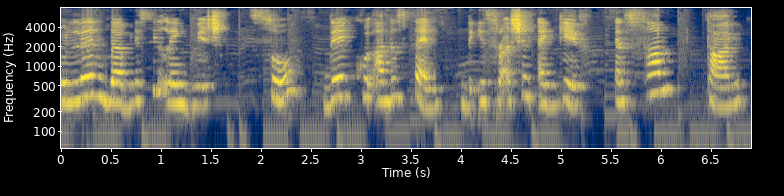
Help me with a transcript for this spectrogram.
to learn the basic language so they could understand the instruction I gave and sometime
